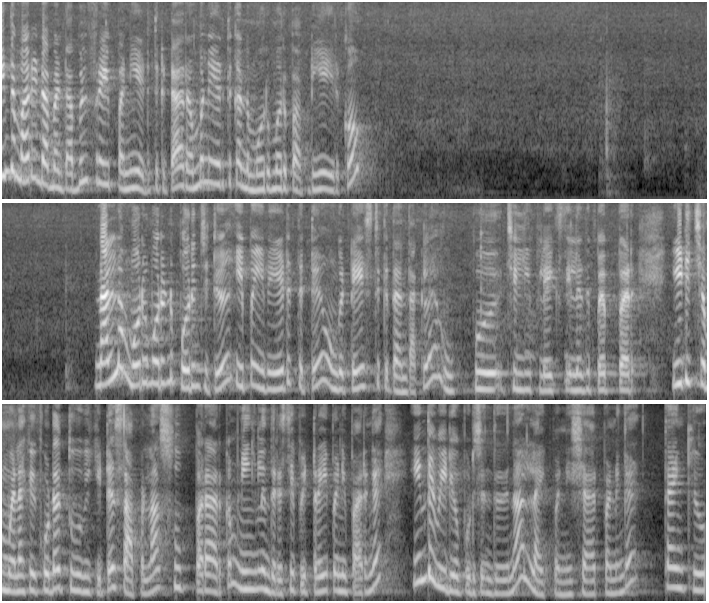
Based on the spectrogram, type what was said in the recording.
இந்த மாதிரி நம்ம டபுள் ஃப்ரை பண்ணி எடுத்துக்கிட்டால் ரொம்ப நேரத்துக்கு அந்த மொறுமொறுப்பு அப்படியே இருக்கும். நல்ல மொறுமொறுன்னு பொரிஞ்சிட்டு இப்போ இதை எடுத்துகிட்டு உங்கள் டேஸ்ட்டுக்கு தந்தாக்கில் உப்பு சில்லி ஃப்ளேக்ஸ் இல்லது பெப்பர் இடித்த மிளகு கூட தூவிக்கிட்டு சாப்பிட்லாம். சூப்பராக இருக்கும். நீங்களும் இந்த ரெசிபி ட்ரை பண்ணி பாருங்கள் இந்த வீடியோ பிடிச்சிருந்ததுன்னா லைக் பண்ணி ஷேர் பண்ணுங்கள் தேங்க்யூ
